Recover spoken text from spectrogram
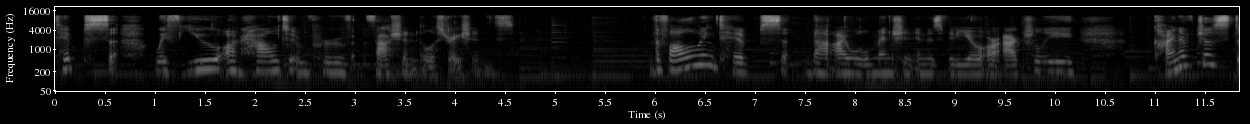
tips with you on how to improve fashion illustrations. The following tips that I will mention in this video are actually kind of just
